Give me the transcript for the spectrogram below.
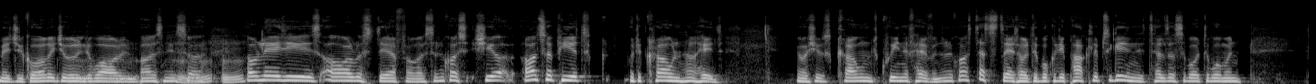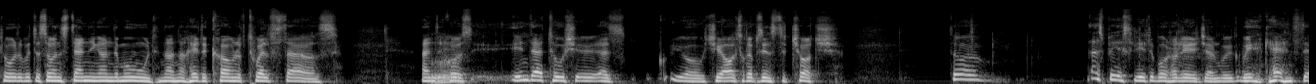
Medjugorje during the war in Bosnia. So Mhm, mhm. Our Lady is always there for us. And of course, she also appeared with a crown on her head. You know, she was crowned Queen of Heaven. And of course, that's straight out of the book of the Apocalypse again. It tells us about the woman clothed with the sun standing on the moon, and on her head a crown of 12 stars. And Mhm. of course, in that too, she, as, you know, she also represents the church. So that's basically it about John. We, we can't stay.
